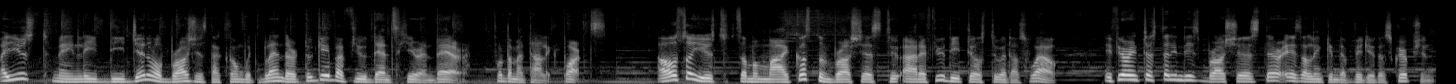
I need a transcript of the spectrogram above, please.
I used mainly the general brushes that come with Blender to give a few dents here and there for the metallic parts. I also used some of my custom brushes to add a few details to it as well. If you're interested in these brushes, there is a link in the video description.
